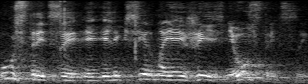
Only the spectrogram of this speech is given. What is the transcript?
Устрицы и эликсир моей жизни. Устрицы.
